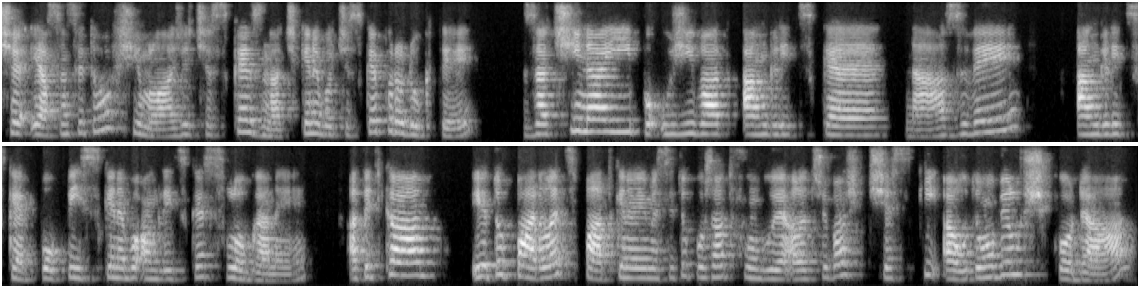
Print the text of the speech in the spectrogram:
če, já jsem si toho všimla, že české značky nebo české produkty začínají používat anglické názvy, anglické popisky nebo anglické slogany. A teďka je to pár let zpátky, nevím, jestli to pořád funguje, ale třeba český automobil Škoda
